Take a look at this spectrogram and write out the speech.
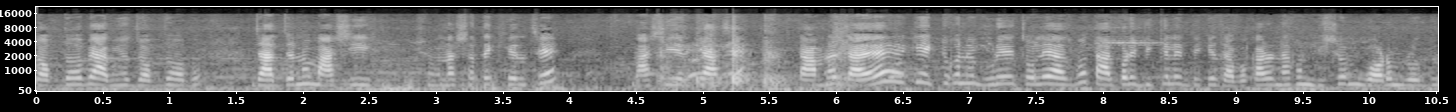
জব্দ হবে, আমিও জব্দ হব। যার জন্য মাসি সোনার সাথে খেলছে, মাসি আর কি আছে। তা আমরা যাই আর কি একটুখানি ঘুরে চলে আসব, তারপরে বিকেলের দিকে যাব। কারণ এখন ভীষণ গরম, রৌদ্র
